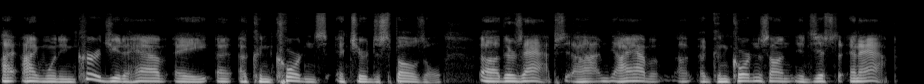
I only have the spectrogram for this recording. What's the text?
I, I would encourage you to have a, a, a concordance at your disposal. Uh, there's apps. Uh, I have a, a, concordance on it's just an app.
